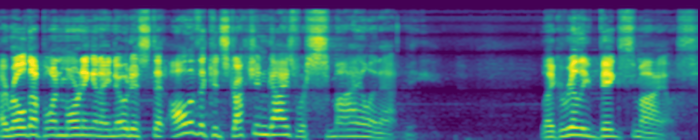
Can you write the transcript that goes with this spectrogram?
I rolled up one morning and I noticed that all of the construction guys were smiling at me. Like really big smiles.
